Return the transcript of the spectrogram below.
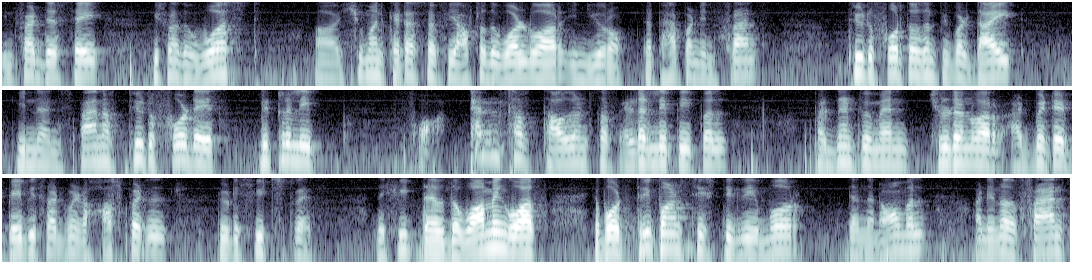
In fact, they say it's one of the worst human catastrophe after the World War in Europe. That happened in France. Three to four thousand people died in a span of three to four days. Literally, tens of thousands of elderly people, pregnant women, children were admitted, babies were admitted to hospital due to heat stress. The heat, the, the warming was about 3.6 degree more than the normal and you know France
